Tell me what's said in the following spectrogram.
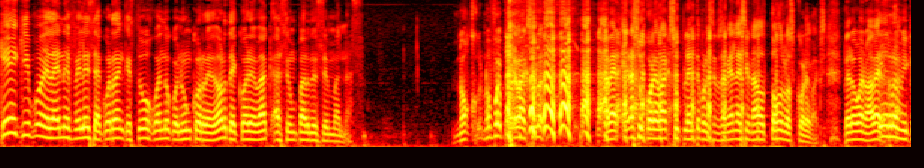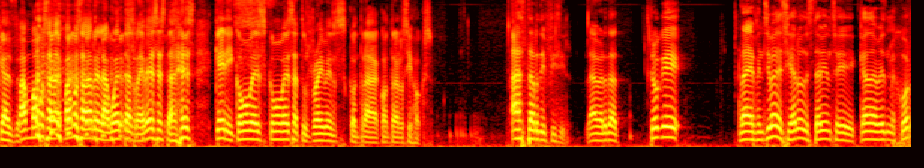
¿Qué equipo de la NFL se acuerdan que estuvo jugando con un corredor de coreback hace un par de semanas? No, no fue coreback, solo... A ver, era su coreback suplente porque se nos habían lesionado todos los corebacks. Pero bueno, a ver. Cierro mi caso. va- Vamos a, vamos a darle la vuelta al revés esta vez. Kerry, ¿cómo ves, cómo ves a tus Ravens contra, contra los Seahawks? Va a estar difícil, la verdad. Creo que la defensiva de Seattle está viéndose cada vez mejor.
